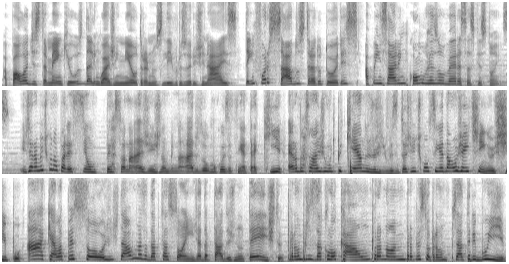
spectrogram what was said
A Paula diz também que o uso da linguagem neutra nos livros originais tem forçado os tradutores a pensar em como resolver essas questões. E geralmente quando apareciam personagens não binários ou alguma coisa assim até aqui, eram personagens muito pequenos nos livros. Então a gente conseguia dar um jeitinho, tipo, ah, aquela pessoa. A gente dava umas adaptações adaptadas no texto pra não precisar colocar um pronome pra pessoa, pra não precisar atribuir.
